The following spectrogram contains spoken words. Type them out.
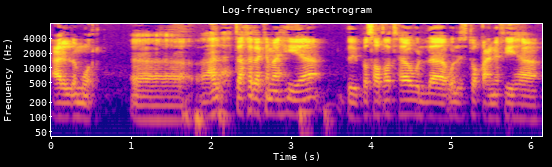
على الأمور آه، هل تأخذها كما هي ببساطتها ولا ولا تتوقع إن فيها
